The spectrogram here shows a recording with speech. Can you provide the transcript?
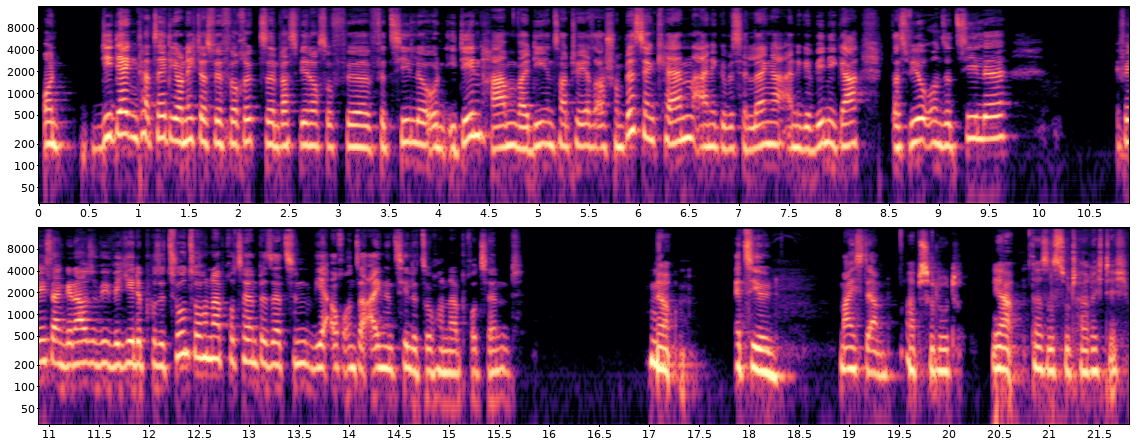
Und die denken tatsächlich auch nicht, dass wir verrückt sind, was wir noch so für, für Ziele und Ideen haben, weil die uns natürlich jetzt auch schon ein bisschen kennen, einige ein bisschen länger, einige weniger, dass wir unsere Ziele, ich will nicht sagen, genauso wie wir jede Position zu 100 Prozent besetzen, wir auch unsere eigenen Ziele zu 100 Prozent Ja, erzielen, meistern. absolut. Ja, das ist total richtig.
